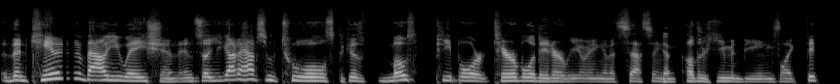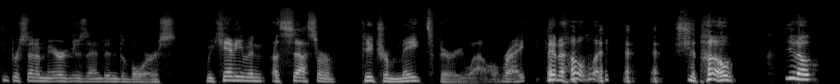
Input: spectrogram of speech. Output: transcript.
then candidate evaluation. And so you got to have some tools because most people are terrible at interviewing and assessing yep. other human beings. Like 50% of marriages end in divorce. We can't even assess our future mates very well, right? You know, like, so, you know,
